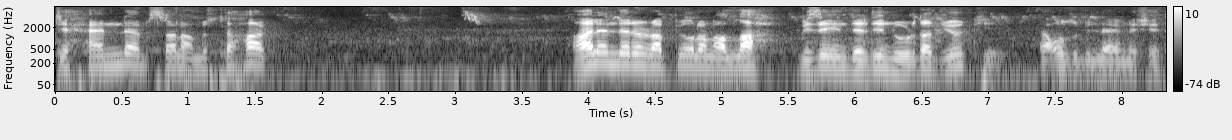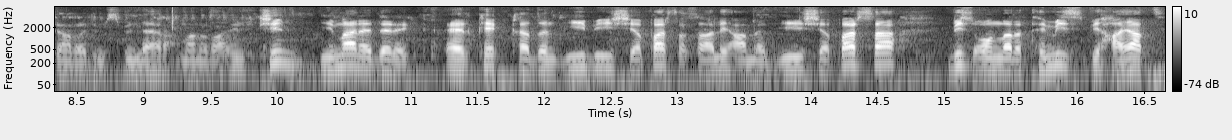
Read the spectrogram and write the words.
cehennem sana müstehak. Alemlerin Rabbi olan Allah bize indirdiği nurda diyor ki Euzu billahi mineşşeytanirracim. Bismillahirrahmanirrahim. Kim iman ederek erkek kadın iyi bir iş yaparsa, salih amel, iyi iş yaparsa biz onlara temiz bir hayat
